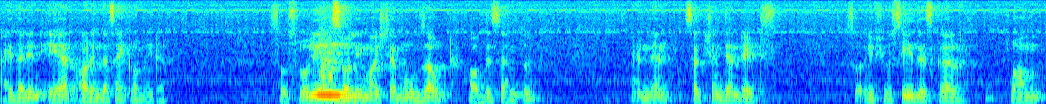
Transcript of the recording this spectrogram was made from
either in air or in the psychrometer. So slowly and slowly moisture moves out of the sample and then suction generates. So if you see this curve from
